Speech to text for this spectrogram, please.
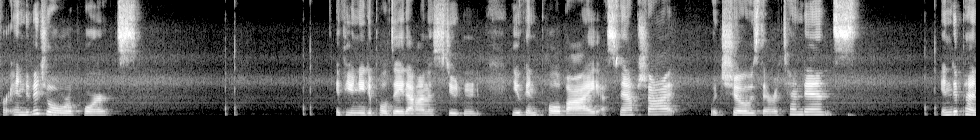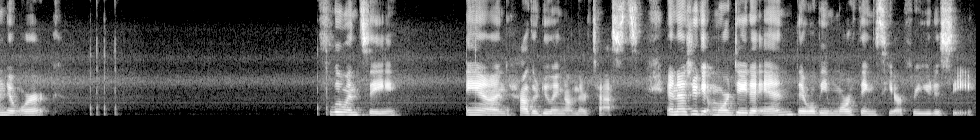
for individual reports, if you need to pull data on a student, you can pull by a snapshot, which shows their attendance, independent work, fluency, and how they're doing on their tests. And as you get more data in, there will be more things here for you to see.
